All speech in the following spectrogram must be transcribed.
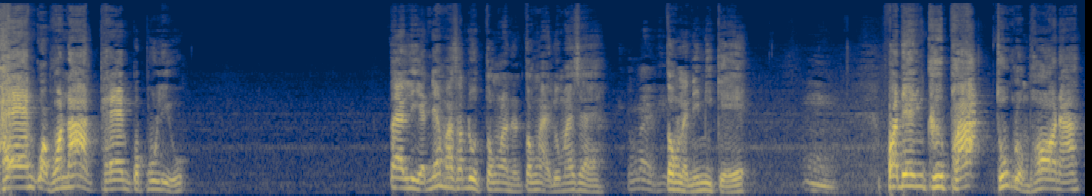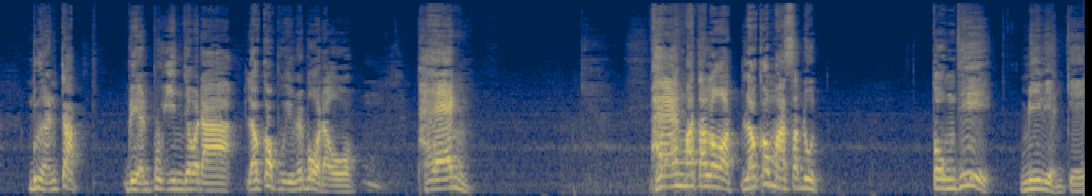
แพงกว่าพ่อนาฏแพงกว่าปูหลิว แต่เหรียญเนี้ยมาสะดุดตรงไหนตรงไหนรู้ไหมแชร์ตรงไหนพี่ตรงเหรียญนี้มีเก๊อืม ประเด็นคือพระทุกหลวงพ่อนะ เหมือนกับเหรียญปู่อินเทวดา แล้วก็ปู่อินพระโบสถ์อะโออืมแพง แพงมาตลอดแล้วก็มาสะดุด ตรงที่มีเหรียญเก๊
